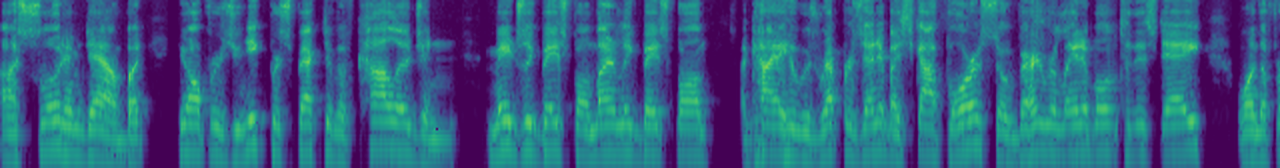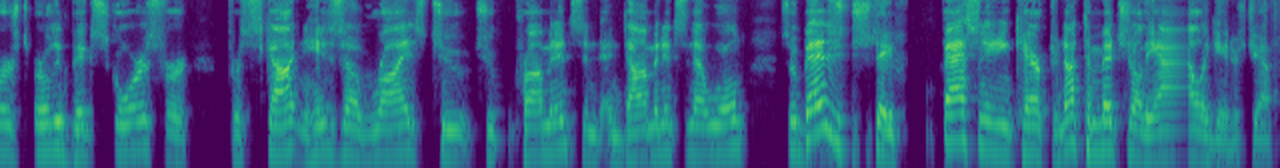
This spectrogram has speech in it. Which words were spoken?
uh, slowed him down. But he offers unique perspective of college and Major League Baseball, minor league baseball, a guy who was represented by Scott Boras, so very relatable to this day. One of the first early big scores for for Scott and his uh, rise to to prominence and, and dominance in that world. So Ben is just a fascinating character. Not to mention all the alligators, Jeff.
